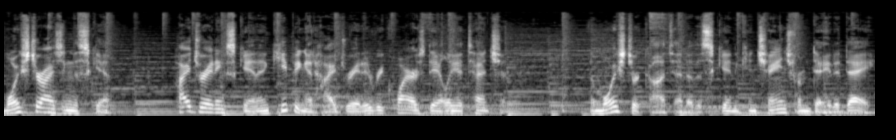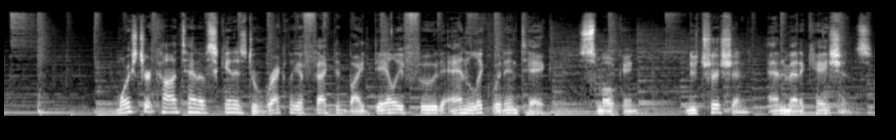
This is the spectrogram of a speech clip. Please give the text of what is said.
Moisturizing the skin. Hydrating skin and keeping it hydrated requires daily attention. The moisture content of the skin can change from day to day. Moisture content of skin is directly affected by daily food and liquid intake, smoking, nutrition, and medications.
